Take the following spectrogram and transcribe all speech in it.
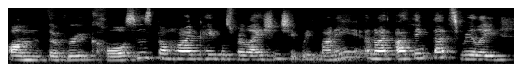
on the root causes behind people's relationship with money. And I, I think that's really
